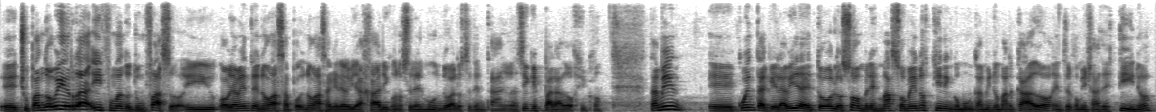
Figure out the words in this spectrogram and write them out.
eh, chupando birra y fumándote un faso. Y obviamente no vas, a, no vas a querer viajar y conocer el mundo a los 70 años. Así que es paradójico. También eh, cuenta que la vida de todos los hombres más o menos tienen como un camino marcado, entre comillas destino.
